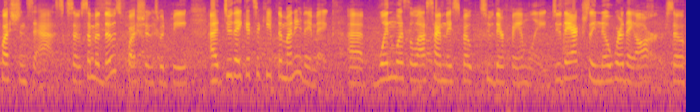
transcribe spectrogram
questions to ask. So some of those questions would be: uh, Do they get to keep the money they make? Uh, when was the last time they spoke to their family? Do they actually know where they are? So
